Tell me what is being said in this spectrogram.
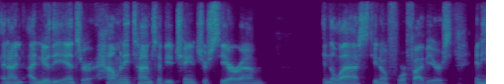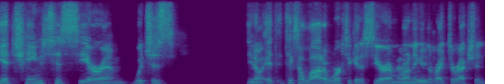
and I, I knew the answer. How many times have you changed your CRM in the last, you know, four or five years? And he had changed his CRM, which is, you know, it, it takes a lot of work to get a CRM running in the right direction.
